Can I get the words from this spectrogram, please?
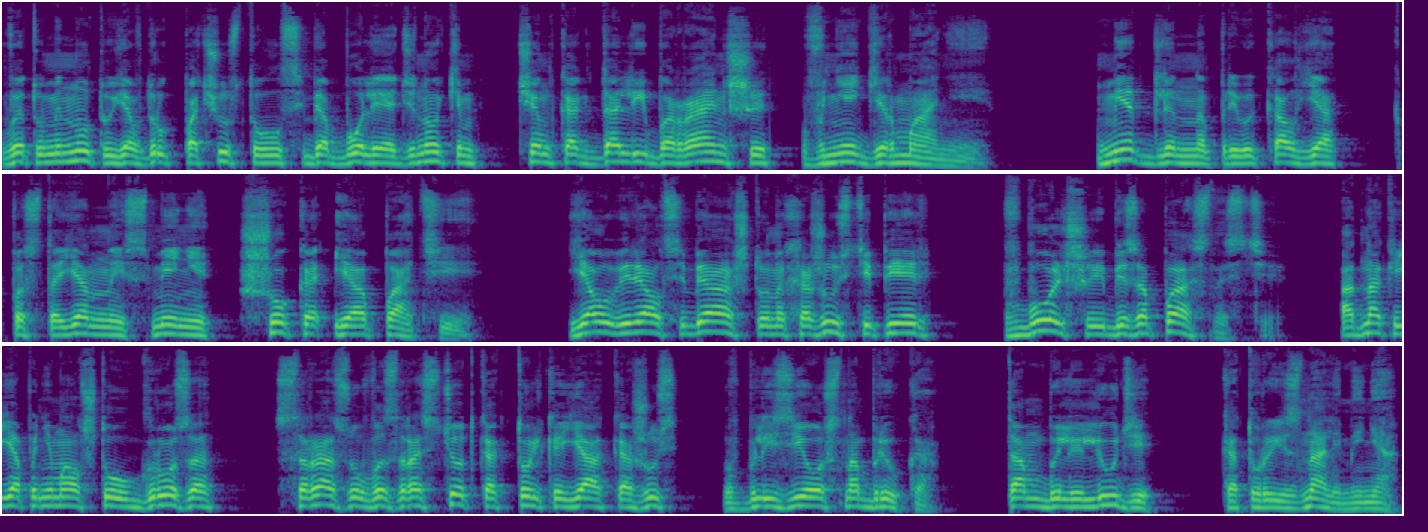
В эту минуту я вдруг почувствовал себя более одиноким, чем когда-либо раньше вне Германии. Медленно привыкал я к постоянной смене шока и апатии. Я уверял себя, что нахожусь теперь в большей безопасности. Однако я понимал, что угроза сразу возрастет, как только я окажусь вблизи Оснабрюка. Там были люди, которые знали меня.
